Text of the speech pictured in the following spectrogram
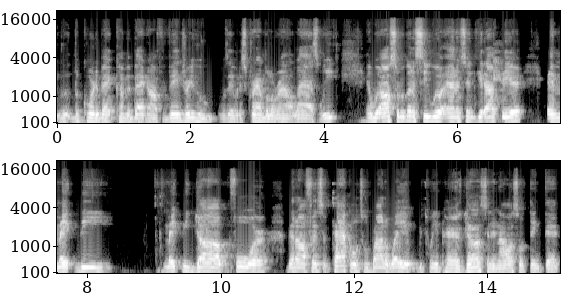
the, the quarterback coming back off of injury, who was able to scramble around last week. And we also we're going to see Will Anderson get out there and make the make the job for that offensive tackles. Who, by the way, between Paris Johnson and I also think that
